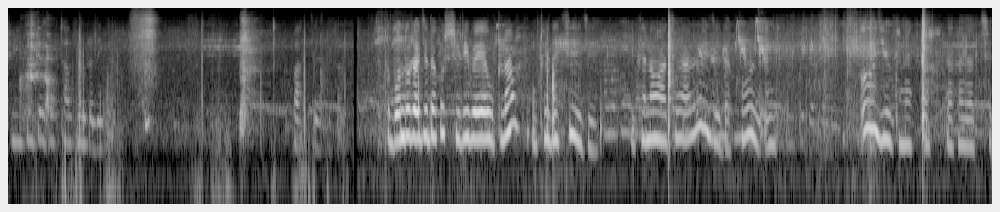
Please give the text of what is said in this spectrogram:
সেই দুইটা চাল কুমড়োটা দেখি পাচ্ছে একটা চাল তো বন্ধুরা যে দেখো সিঁড়ি বেয়ে উঠলাম, উঠে দেখছি এই যে এখানেও আছে, আর এই যে দেখো, এই ওই যে ওখানে একটা দেখা যাচ্ছে।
